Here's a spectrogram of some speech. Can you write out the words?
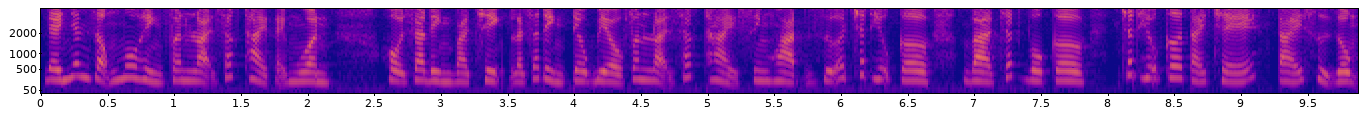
để nhân rộng mô hình phân loại rác thải tại nguồn. Hộ gia đình bà Trịnh là gia đình tiêu biểu phân loại rác thải sinh hoạt giữa chất hữu cơ và chất vô cơ, chất hữu cơ tái chế, tái sử dụng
